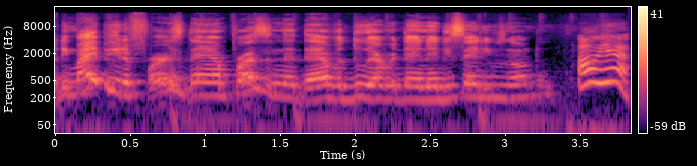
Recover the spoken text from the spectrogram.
But he might be the first damn president to ever do everything that he said he was gonna do. Oh yeah.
